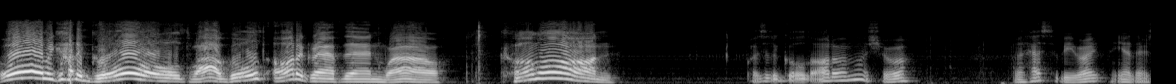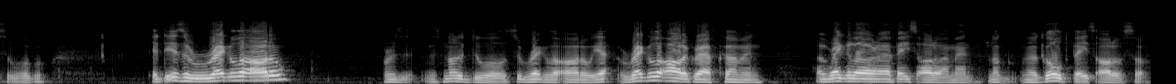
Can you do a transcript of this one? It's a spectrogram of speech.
Oh, we got a gold! Wow, gold autograph then. Wow. Come on! Was it a gold auto? I'm not sure. It has to be, right? Yeah, there's the logo. It is a regular auto. Or is it? It's not a dual. It's a regular auto. Yeah, regular autograph coming. A regular uh, base auto, I meant. Not a gold base auto, so.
